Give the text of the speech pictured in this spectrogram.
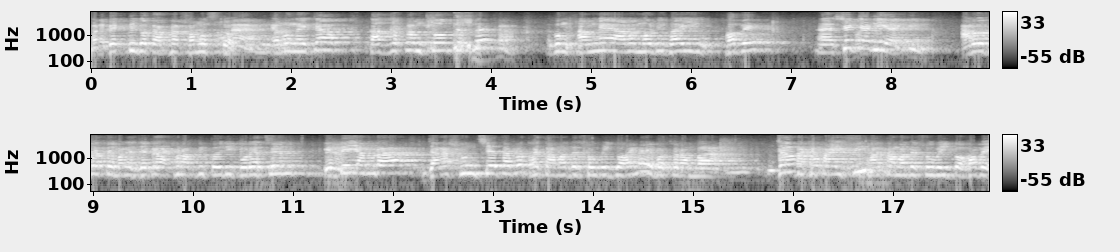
মানে ব্যক্তিগত আপনার সমস্ত? হ্যাঁ এবং এটা কার্যক্রম চলতেছে। হ্যাঁ। এবং সামনে আরও মডিফাই হবে সেটা নিয়ে আর কি আরও যাতে মানে যেটা এখন আপনি তৈরি করেছেন এতেই আমরা যারা শুনছে যাবত হয়তো আমাদের সৌভাগ্য হয় না এবছর আমরা। আপনাকে পাইছি হয়তো আমাদের সৌভাগ্য হবে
